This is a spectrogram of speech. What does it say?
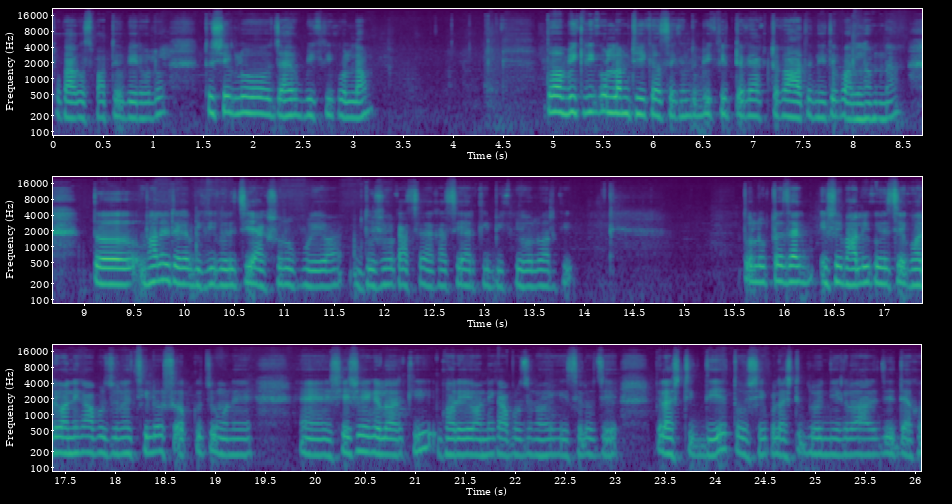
তো কাগজপাতিও বের হলো। তো সেগুলো যাই হোক বিক্রি করলাম। তো বিক্রি করলাম, ঠিক আছে, কিন্তু বিক্রির টাকা এক টাকা হাতে নিতে পারলাম না। তো ভালোই টাকা বিক্রি করেছি, একশোর উপরে, দুশোর কাছাকাছি আর কি বিক্রি হলো আর কি। তো লোকটা যাক, এসে ভালোই করেছে। ঘরে অনেক আবর্জনা ছিল সব কিছু মানে শেষ হয়ে গেল আর কি। ঘরে অনেক আবর্জনা হয়ে গেছিল যে প্লাস্টিক দিয়ে, তো সেই প্লাস্টিকগুলো নিয়ে গেলো। আর যে দেখো,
